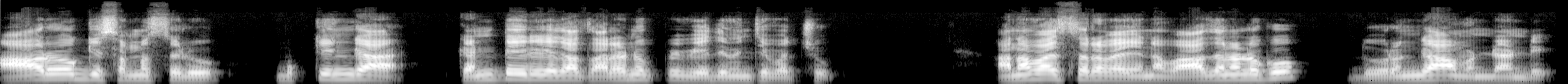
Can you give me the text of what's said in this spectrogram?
ఆరోగ్య సమస్యలు ముఖ్యంగా కంటి లేదా తలనొప్పి వేధించవచ్చు. అనవసరమైన వాదనలకు దూరంగా ఉండండి.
